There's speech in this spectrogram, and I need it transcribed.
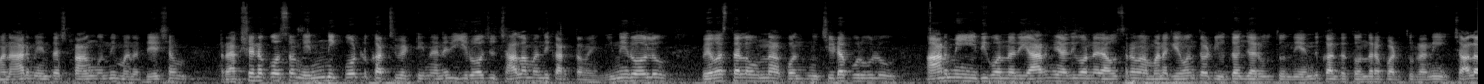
మన ఆర్మీ ఎంత స్ట్రాంగ్ ఉంది మన దేశం రక్షణ కోసం ఎన్ని కోట్లు ఖర్చు పెట్టింది అనేది ఈరోజు చాలామందికి అర్థమైంది. ఇన్ని రోజులు వ్యవస్థలో ఉన్న కొన్ని చీడ పురుగులు ఆర్మీ ఇది కొన్నది ఆర్మీ అది కొన్నది అవసరమా? మనకి ఎవరితోటి యుద్ధం జరుగుతుంది ఎందుకు అంత తొందరపడుతుర్రని చాలా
